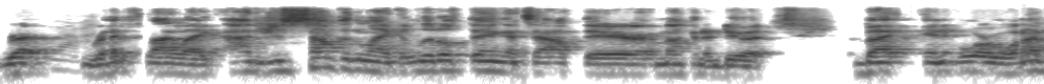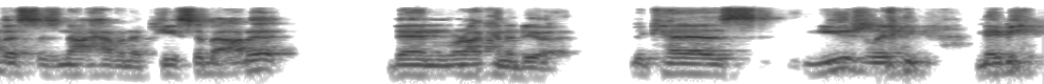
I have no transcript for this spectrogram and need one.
red, yeah. red flag, like, ah, there's just something like a little thing that's out there, I'm not going to do it. But, and, or one of us is not having a peace about it, then we're not going to do it because usually maybe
